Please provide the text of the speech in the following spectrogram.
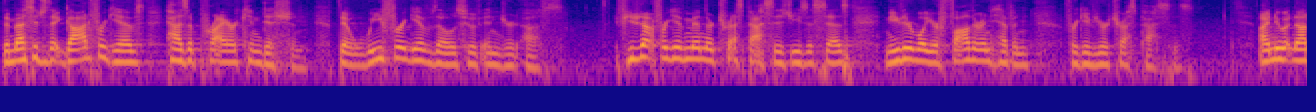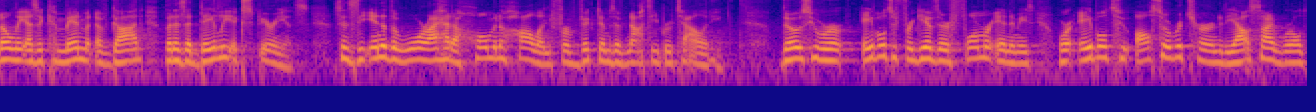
The message that God forgives has a prior condition that we forgive those who have injured us. If you do not forgive men their trespasses, Jesus says, neither will your Father in heaven forgive your trespasses. I knew it not only as a commandment of God, but as a daily experience. Since the end of the war, I had a home in Holland for victims of Nazi brutality. Those who were able to forgive their former enemies were able to also return to the outside world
